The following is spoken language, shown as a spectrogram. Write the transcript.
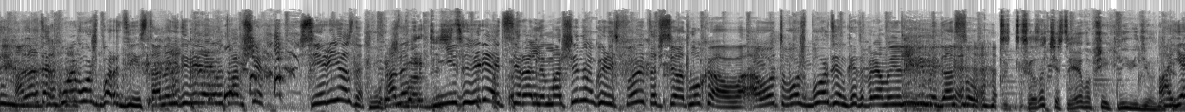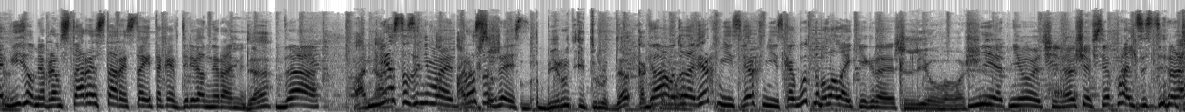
она такой вошбордист. Она не доверяет вот вообще. Серьезно? Она не доверяет стиральным машинам, говорит, это все от лукавого. А вот вошбординг, это прям ее любимый досуг. Сказать честно, я вообще их не видел. А я никогда. видел, у меня прям старая-старая стоит такая в деревянной раме. Да? Да. А- а- Место занимает, Они просто просто жесть. Берут и трут, да? Как Да, вот туда вверх-вниз, вверх-вниз. Как будто на балалайке играешь. Клево вообще. Нет, не очень. Вообще все пальцы стираешь.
